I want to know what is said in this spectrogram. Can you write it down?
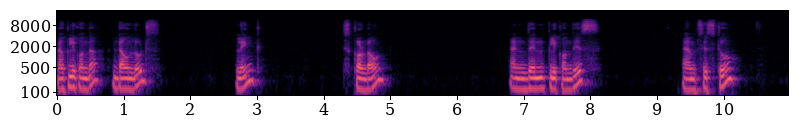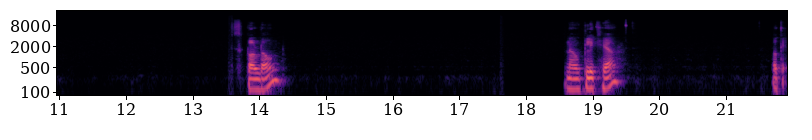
now click on the downloads link scroll down and then click on this msys2 scroll down. Now click here. Okay.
